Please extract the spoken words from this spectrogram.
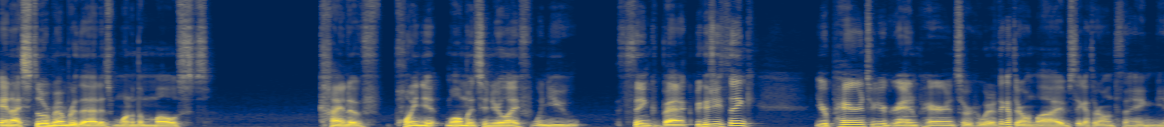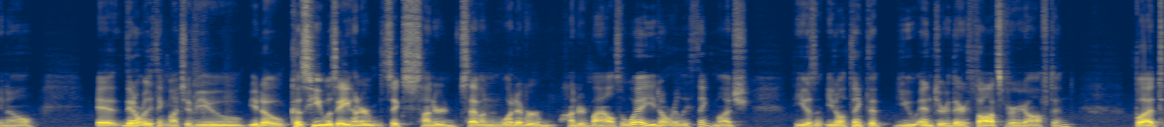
And I still remember that as one of the most kind of poignant moments in your life when you think back because you think your parents or your grandparents or whoever they got their own lives, they got their own thing, you know. eh, they don't really think much of you, you know, because he was 800, 600, 7, whatever, 100 miles away. You don't really think much. He doesn't. You don't think that you enter their thoughts very often. But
